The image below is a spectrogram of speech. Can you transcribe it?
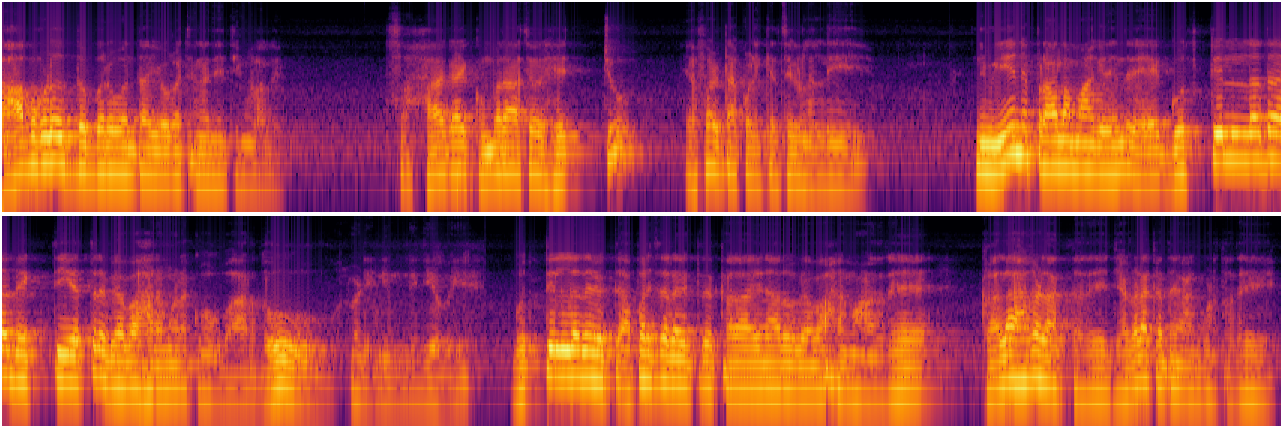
ಲಾಭಗಳು ಬರುವಂಥ ಯೋಗ ಚೆನ್ನಾಗಿದೆ ತಿಂಗಳಲ್ಲಿ. ಸೊ ಹಾಗಾಗಿ ಕುಂಭರಾಶಿಯವರು ಹೆಚ್ಚು ಎಫರ್ಟ್ ಹಾಕ್ಕೊಳ್ಳಿ ಕೆಲಸಗಳಲ್ಲಿ. ನಿಮಗೇನು ಪ್ರಾಬ್ಲಮ್ ಆಗಿದೆ ಅಂದರೆ ಗೊತ್ತಿಲ್ಲದ ವ್ಯಕ್ತಿ ಹತ್ರ ವ್ಯವಹಾರ ಮಾಡೋಕ್ಕೆ ಹೋಗಬಾರ್ದು. ನೋಡಿ ನಿಮ್ಮ ನಿಧಿಯ ಗೊತ್ತಿಲ್ಲದ ವ್ಯಕ್ತಿ ಅಪರಿಚಿತ ವ್ಯಕ್ತಿ ಏನಾದ್ರು ವ್ಯವಹಾರ ಮಾಡಿದ್ರೆ ಕಲಹಗಳಾಗ್ತದೆ, ಜಗಳ ಕತೆ ಆಗ್ಬಿಡ್ತದೆ.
